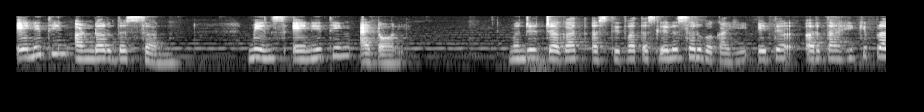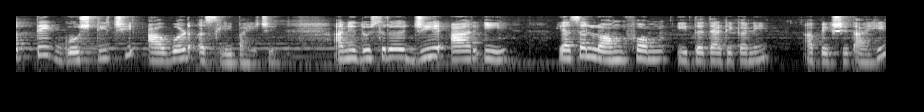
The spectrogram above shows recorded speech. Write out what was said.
anything under the sun means anything at all. म्हणजे जगात अस्तित्वात असलेलं सर्व काही येथे अर्थ आहे की प्रत्येक गोष्टीची आवड असली पाहिजे. आणि दुसरं जी आर ई याचा लाँग फॉर्म इथं त्या ठिकाणी अपेक्षित आहे.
